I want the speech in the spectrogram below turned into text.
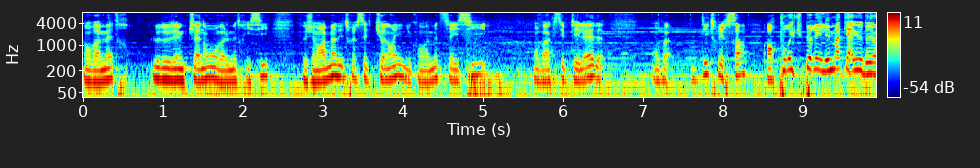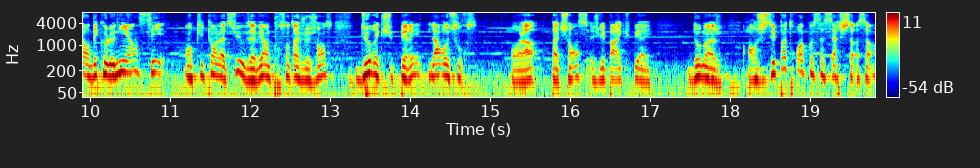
Et on va mettre le deuxième canon, on va le mettre ici. J'aimerais bien détruire cette connerie, du coup on va mettre ça ici. On va accepter l'aide on va détruire ça. Alors pour récupérer les matériaux d'ailleurs des colonies, hein, c'est en cliquant là-dessus, vous avez un pourcentage de chance de récupérer la ressource. Voilà, pas de chance, je l'ai pas récupéré. Dommage. Alors je sais pas trop à quoi ça sert ça.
